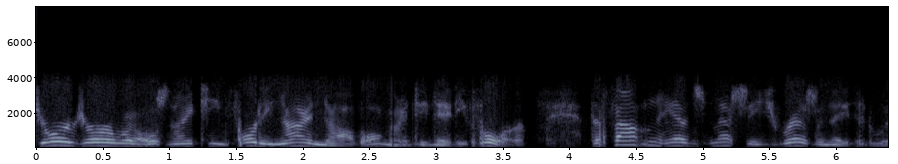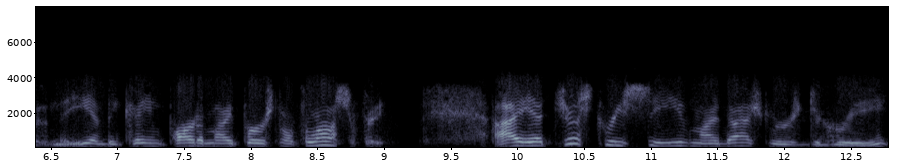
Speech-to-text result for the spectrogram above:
George Orwell's 1949 novel, 1984, The Fountainhead's message resonated with me and became part of my personal philosophy. I had just received my bachelor's degree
